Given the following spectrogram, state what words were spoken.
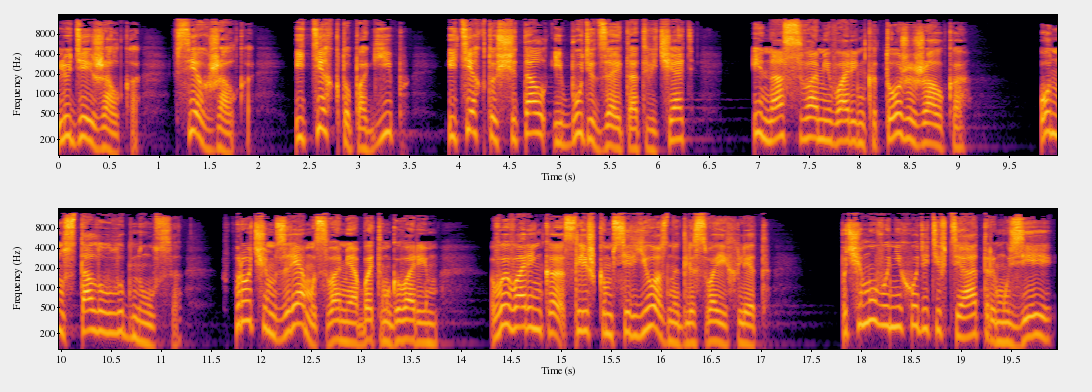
Людей жалко, всех жалко. И тех, кто погиб, и тех, кто считал и будет за это отвечать. И нас с вами, Варенька, тоже жалко. Он устало улыбнулся. Впрочем, зря мы с вами об этом говорим. Вы, Варенька, слишком серьезны для своих лет. Почему вы не ходите в театры, музеи?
